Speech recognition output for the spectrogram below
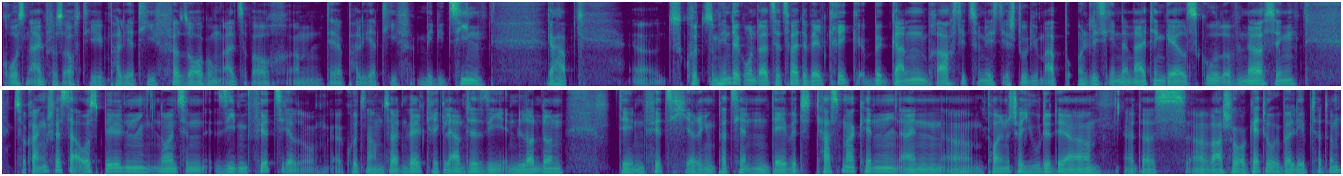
großen Einfluss auf die Palliativversorgung, als aber auch ähm, der Palliativmedizin gehabt. Kurz zum Hintergrund, als der Zweite Weltkrieg begann, brach sie zunächst ihr Studium ab und ließ sich in der Nightingale School of Nursing zur Krankenschwester ausbilden. 1947, also äh, kurz nach dem Zweiten Weltkrieg, lernte sie in London den 40-jährigen Patienten David Tasma kennen, ein äh, polnischer Jude, der äh, das äh, Warschauer Ghetto überlebt hatte.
